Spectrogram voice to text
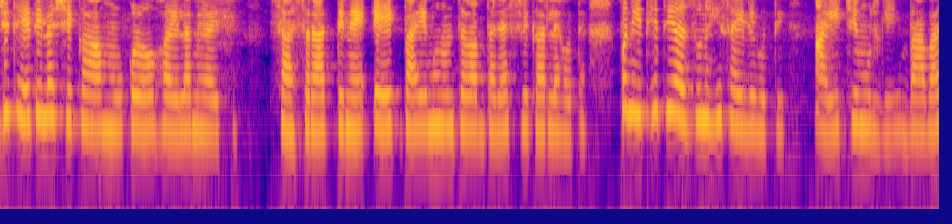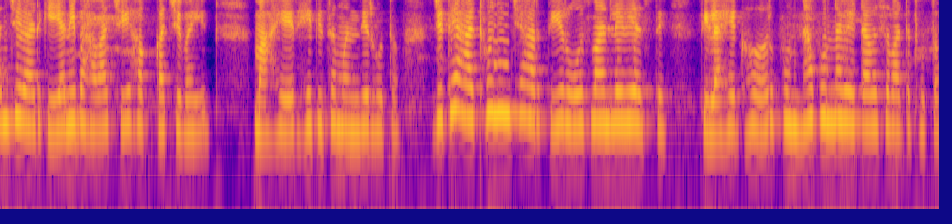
जिथे तिला शिका मोकळं व्हायला मिळायचं. सासरात तिने एक बाई म्हणून जबाबदाऱ्या स्वीकारल्या होत्या. पण इथे ती अजूनही सायली होती. आईची मुलगी बाबांची लाडकी आणि भावाची हक्काची बहीण. माहेर हे तिचं मंदिर होतं. जिथे आठवणींची आरती रोज मांडलेली असते. तिला हे घर पुन्हा पुन्हा भेटावंसं वाटत होतं.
